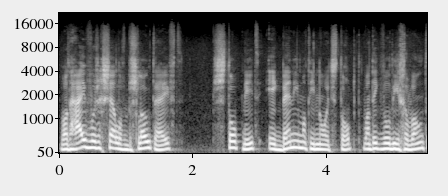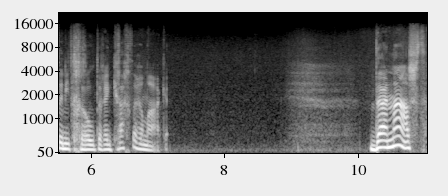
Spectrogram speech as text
wat hij voor zichzelf besloten heeft, stop niet. Ik ben iemand die nooit stopt, want ik wil die gewoonte niet groter en krachtiger maken. Daarnaast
